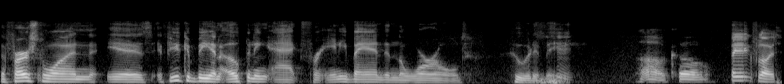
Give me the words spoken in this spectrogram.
the first one is if you could be an opening act for any band in the world, who would it be? Oh, cool. Pink Floyd,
